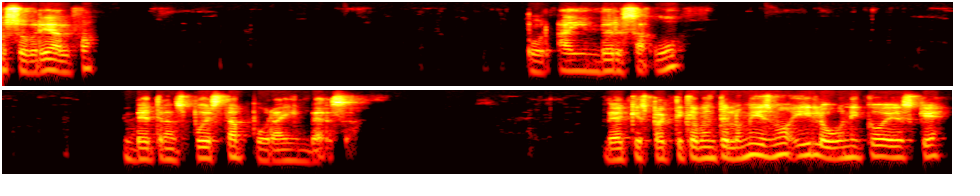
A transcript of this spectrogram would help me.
eh, sobre alfa por A inversa U B transpuesta por A inversa. Vea que es prácticamente lo mismo y lo único es que,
